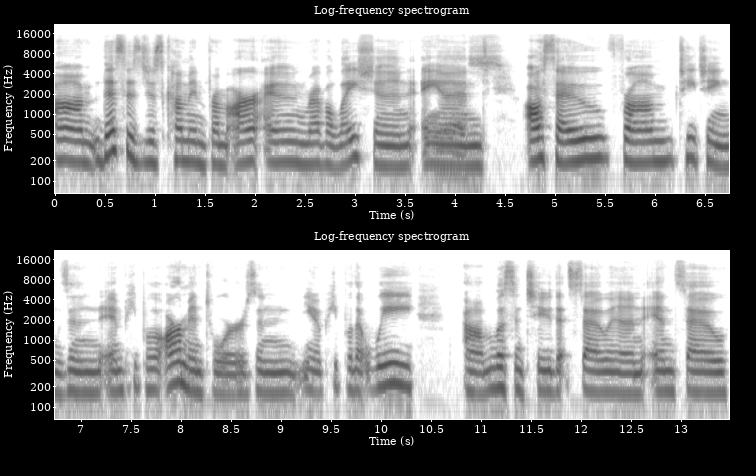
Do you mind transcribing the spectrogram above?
Um, this is just coming from our own revelation and Yes. also from teachings and and people our mentors and you know people that we um, listen to that sow in and so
